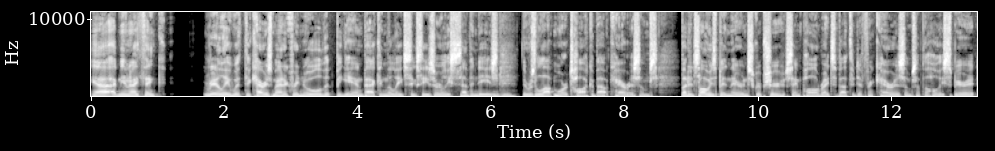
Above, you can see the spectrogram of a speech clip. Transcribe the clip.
Yeah, I mean, I think really with the charismatic renewal that began back in the late 60s, early 70s, mm-hmm. there was a lot more talk about charisms. But it's always been there in scripture. St. Paul writes about the different charisms of the Holy Spirit.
